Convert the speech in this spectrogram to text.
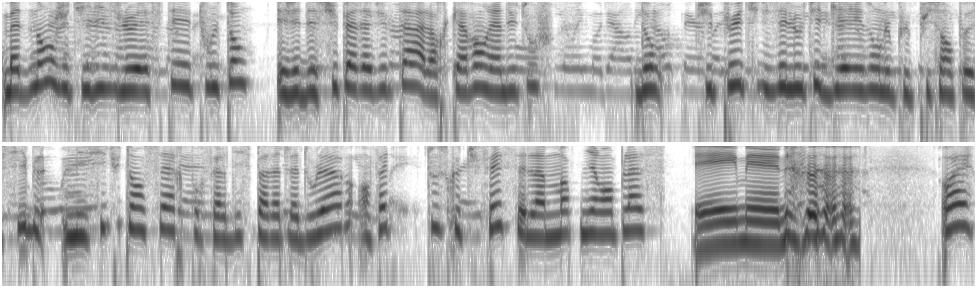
Maintenant, j'utilise l'EFT tout le temps et j'ai des super résultats alors qu'avant rien du tout. Donc, tu peux utiliser l'outil de guérison le plus puissant possible, mais si tu t'en sers pour faire disparaître la douleur, en fait, tout ce que tu fais, c'est la maintenir en place. Amen. ouais.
